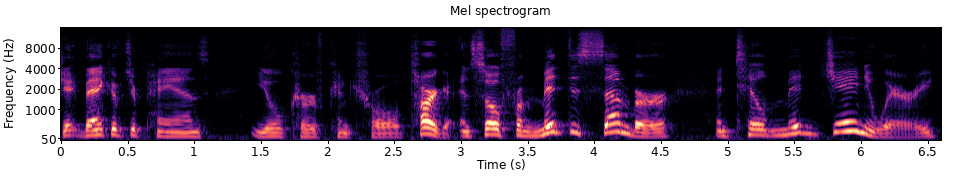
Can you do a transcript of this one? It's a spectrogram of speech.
the bank of japan's yield curve control target. And so from mid December until mid January,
